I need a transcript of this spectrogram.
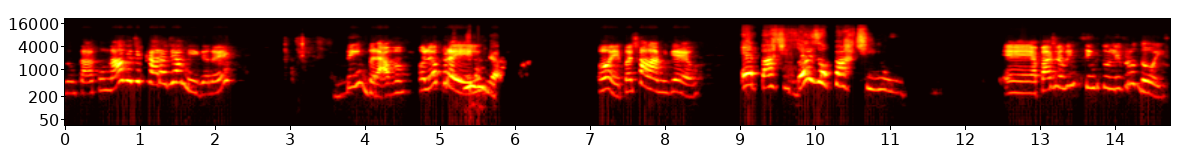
Não tá com nada de cara de amiga, né? Bem brava. Olhou para ele. Oi, pode falar, Miguel. É parte 2 ou parte 1? Um? É a página 25 do livro 2.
